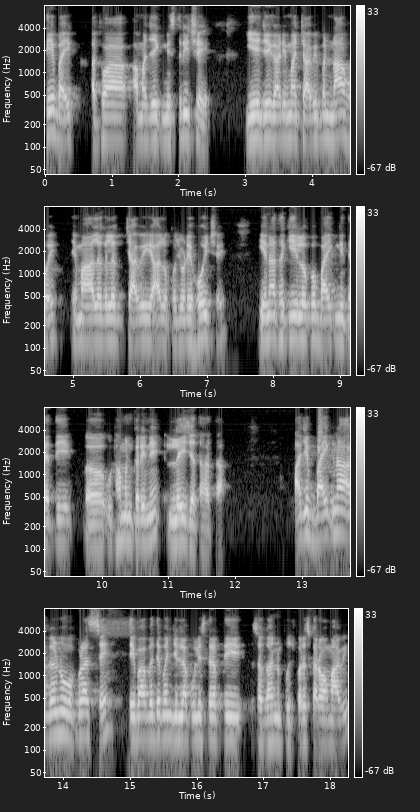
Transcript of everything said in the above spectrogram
તે બાઇક અથવા આમાં જે એક મિસ્ત્રી છે, એ જે ગાડીમાં ચાવી પણ ના હોય, એમાં અલગ અલગ ચાવી આ લોકો જોડે હોય છે. એના થકી એ લોકો બાઇકની ત્યાંથી ઉઠામણ કરીને લઈ જતા હતા. આ જે બાઇકના આગળનો વપરાશ છે, તે બાબતે પણ જિલ્લા પોલીસ તરફથી સઘન પૂછપરછ કરવામાં આવી.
